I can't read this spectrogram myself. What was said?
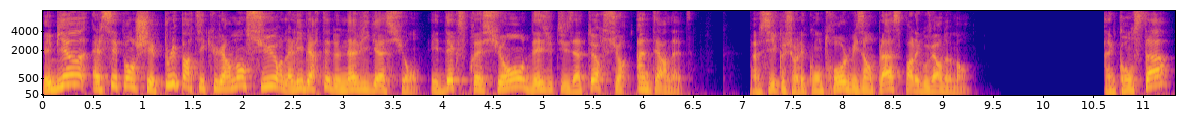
Eh bien, elle s'est penchée plus particulièrement sur la liberté de navigation et d'expression des utilisateurs sur Internet, ainsi que sur les contrôles mis en place par les gouvernements. Un constat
